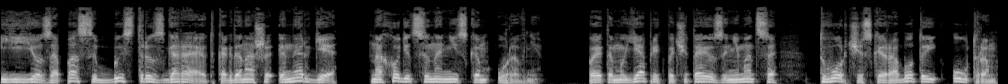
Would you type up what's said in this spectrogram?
и ее запасы быстро сгорают, когда наша энергия находится на низком уровне. Поэтому я предпочитаю заниматься творческой работой утром,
